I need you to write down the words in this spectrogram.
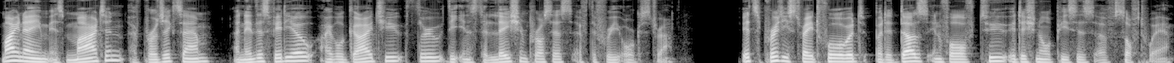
My name is Martin of Project Sam, and in this video I will guide you through the installation process of the Free Orchestra. It's pretty straightforward, but it does involve two additional pieces of software.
